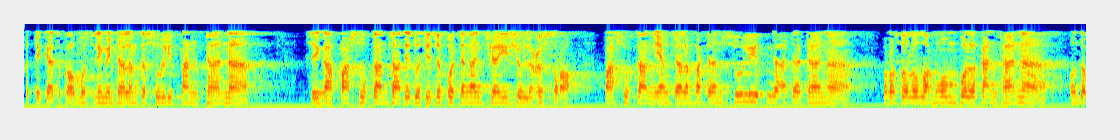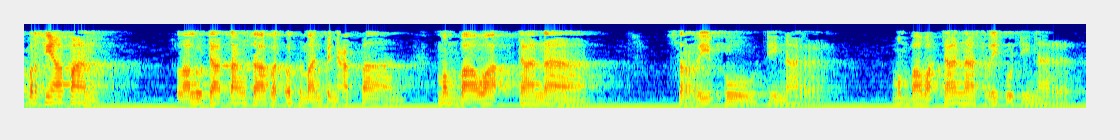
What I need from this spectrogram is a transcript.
ketika itu kaum muslimin dalam kesulitan dana sehingga pasukan saat itu disebut dengan Jaisul Usrah, pasukan yang dalam keadaan sulit enggak ada dana. Rasulullah mengumpulkan dana untuk persiapan. Lalu datang sahabat Utsman bin Affan membawa dana seribu dinar membawa dana seribu dinar.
